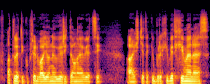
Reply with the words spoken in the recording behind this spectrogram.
v atletiku předváděl neuvěřitelné věci. A ještě taky bude chybět Jiménez,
